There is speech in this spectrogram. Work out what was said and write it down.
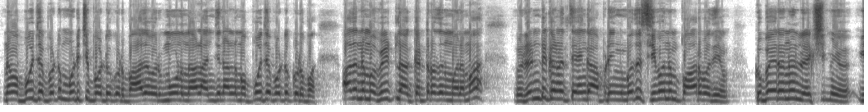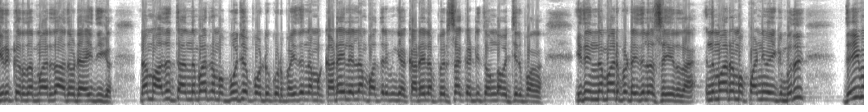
நம்ம பூஜை போட்டு முடிச்சு போட்டு கொடுப்போம். அது ஒரு மூணு நாள் அஞ்சு நாள் நம்ம பூஜை போட்டு கொடுப்போம். அதை நம்ம வீட்டில் கட்டுறதன் மூலமாக ரெண்டு கண்ணு தேங்காய் அப்படிங்கும்போது சிவனும் பார்வதியும் குபேரனும் லட்சுமியும் இருக்கிறத மாதிரி தான் அதோட ஐதீகம். நம்ம அதுக்கு தகுந்த மாதிரி நம்ம பூஜை போட்டு கொடுப்போம். இது நம்ம கடையில எல்லாம் பார்த்துருப்பீங்க கடையில் பெருசாக கட்டி தொங்க வச்சிருப்பாங்க. இது இந்த மாதிரிப்பட்ட இதில் செய்கிறதா இந்த மாதிரி நம்ம பண்ணி வைக்கும்போது தெய்வ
